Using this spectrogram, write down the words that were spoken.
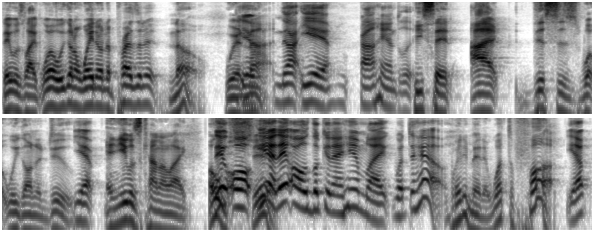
They was like, "Well, we're gonna wait on the president." No, we're yeah, not. not yeah. I'll handle it. He said, "I this is what we're gonna do." Yep. And he was kind of like, "Oh they all shit!" yeah, they all looking at him like, what the hell? Wait a minute, what the fuck? Yep,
